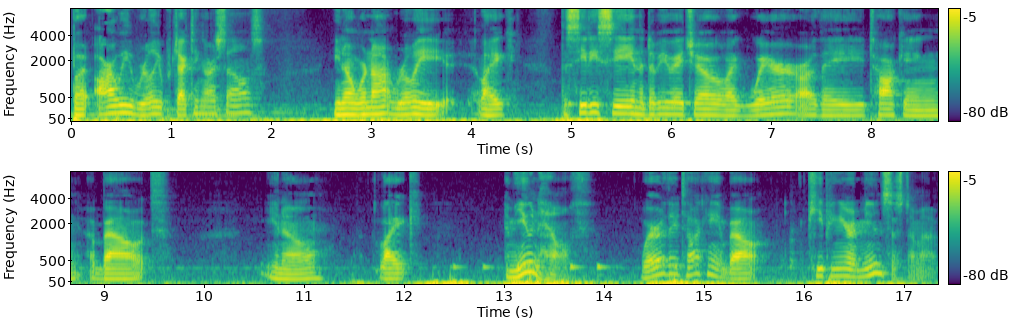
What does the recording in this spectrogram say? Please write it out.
But are we really protecting ourselves? You know, we're not really like the CDC and the WHO, like, where are they talking about, you know, like immune health? Where are they talking about keeping your immune system up?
